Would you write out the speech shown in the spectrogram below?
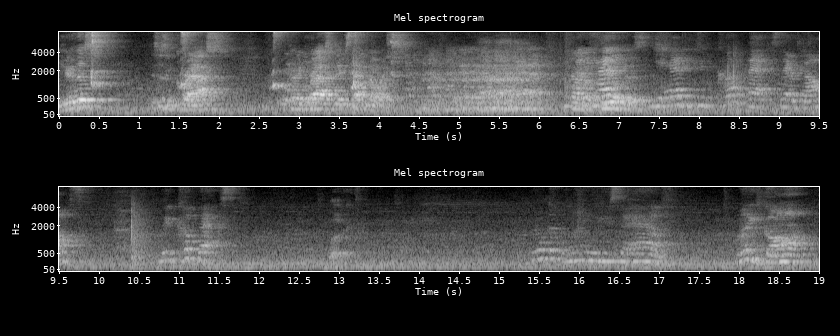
You hear this? This isn't grass. What kind of grass makes that noise? What kind of a field is this? You had to do cutbacks there, Dobbs. We cutbacks. Look, We don't got the money we used to have. Money's gone.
